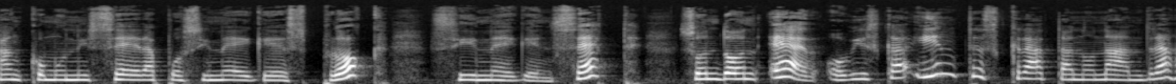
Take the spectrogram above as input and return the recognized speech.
kan kommunicera på sin egen språk, sin egen sätt, som de är. Och vi ska inte skratta någon andra,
